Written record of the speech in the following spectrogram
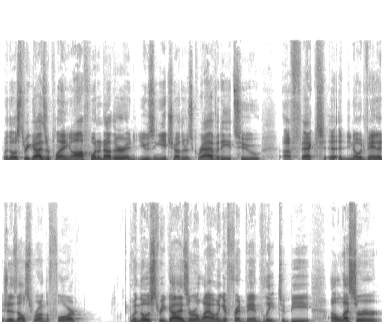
when those three guys are playing off one another and using each other's gravity to affect, uh, you know, advantages elsewhere on the floor, when those three guys are allowing a Fred VanVleet to be a lesser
